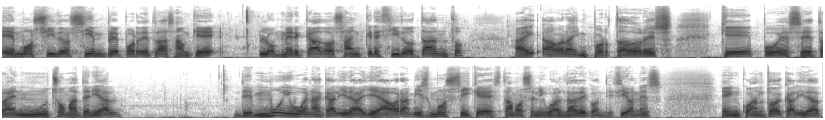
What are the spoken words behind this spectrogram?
hemos ido siempre por detrás, aunque los mercados han crecido tanto, hay ahora importadores que pues eh, traen mucho material de muy buena calidad y ahora mismo sí que estamos en igualdad de condiciones en cuanto a calidad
